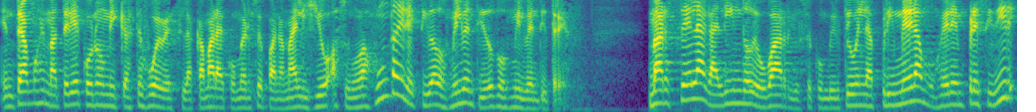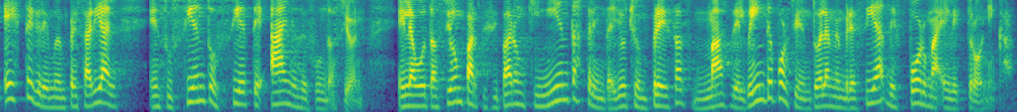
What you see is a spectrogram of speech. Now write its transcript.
Entramos en materia económica este jueves. La Cámara de Comercio de Panamá eligió a su nueva Junta Directiva 2022-2023. Marcela Galindo de Obarrio se convirtió en la primera mujer en presidir este gremio empresarial en sus 107 años de fundación. En la votación participaron 538 empresas, más del 20% de la membresía de forma electrónica.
